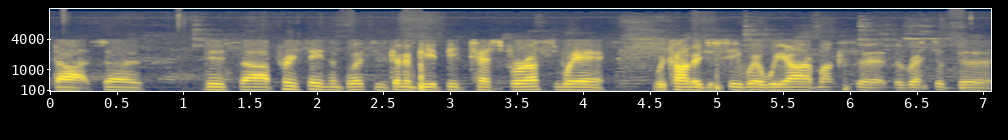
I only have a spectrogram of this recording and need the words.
start. So this uh, preseason blitz is going to be a big test for us where we kind of just see where we are amongst the, the rest of the,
